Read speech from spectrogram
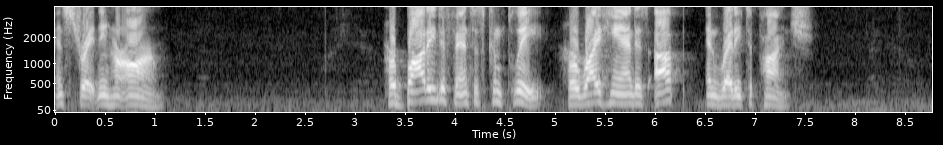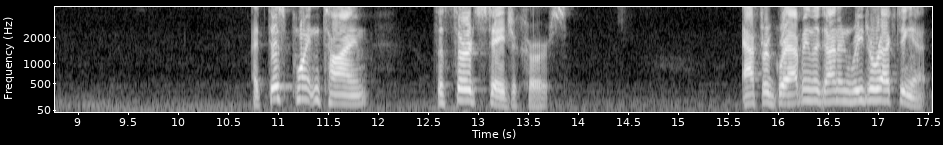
and straightening her arm. Her body defense is complete. Her right hand is up and ready to punch. At this point in time, the third stage occurs. After grabbing the gun and redirecting it,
